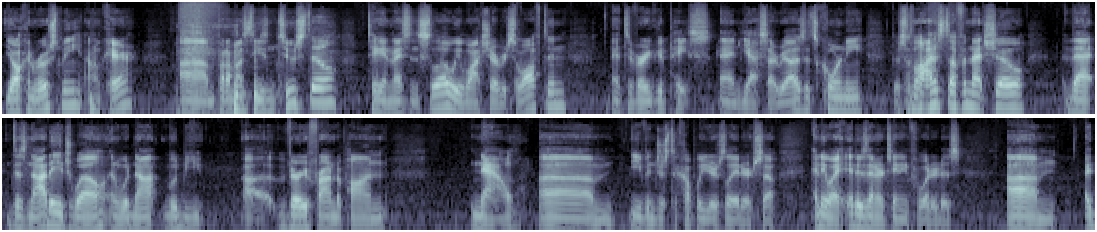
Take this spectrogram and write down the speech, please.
y'all can roast me. I don't care. Um, but I'm on season two still, taking it nice and slow. We watch it every so often, and it's a very good pace. And yes, I realize it's corny. There's a lot of stuff in that show that does not age well and would not would be uh, very frowned upon now, um, even just a couple years later. So anyway, it is entertaining for what it is. Um, I,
